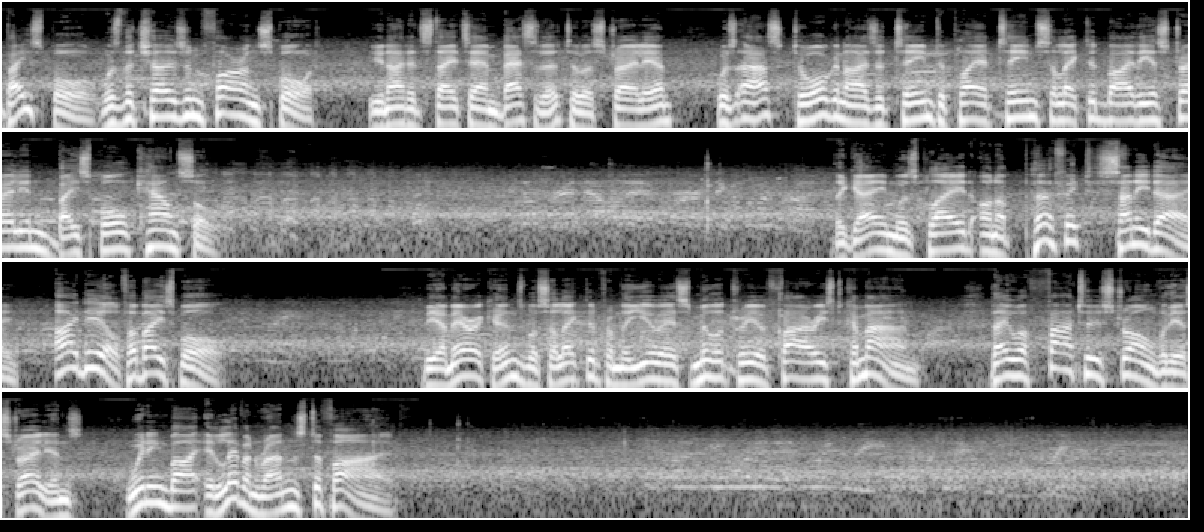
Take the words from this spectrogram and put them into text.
Baseball was the chosen foreign sport. The United States ambassador to Australia was asked to organise a team to play a team selected by the Australian Baseball Council. The game was played on a perfect sunny day, ideal for baseball. The Americans were selected from the US military of Far East Command. They were far too strong for the Australians, winning by 11 runs to 5.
